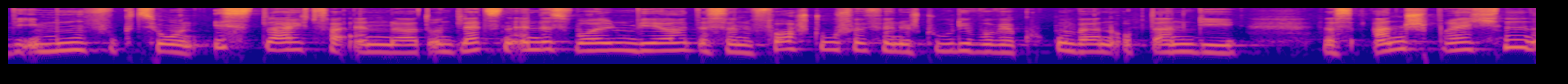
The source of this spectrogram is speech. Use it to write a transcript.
die Immunfunktion ist leicht verändert. Und letzten Endes wollen wir, das ist eine Vorstufe für eine Studie, wo wir gucken werden, ob dann die, das Ansprechen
